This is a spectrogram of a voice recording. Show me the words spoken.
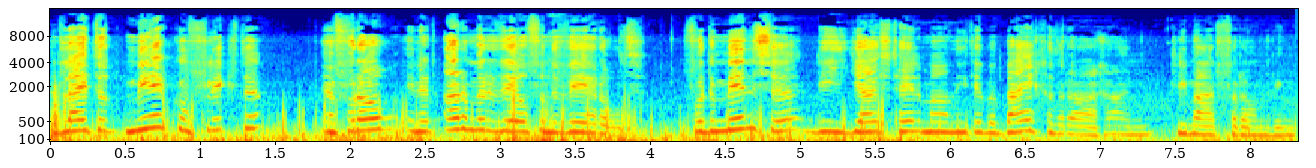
Het leidt tot meer conflicten en vooral in het armere deel van de wereld voor de mensen die juist helemaal niet hebben bijgedragen aan klimaatverandering.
